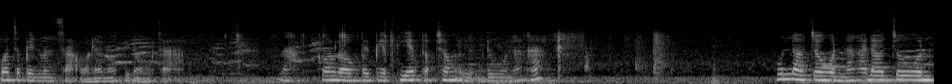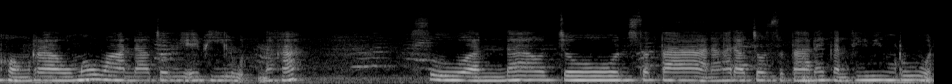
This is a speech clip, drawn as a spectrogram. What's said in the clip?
ก็จะเป็นวันเสาร์แล้วเนาะพี่น้องจ๋า นะก็ลองไปเปรียบเทียบกับช่องอื่นดูนะคะ หุ้นดาวโจน์นะคะ ดาวโจน์ของเราเมื่อวานดาวโจน VIP หลุดนะคะ ส่วนดาวโจนส์สตาร์นะคะ ดาวโจนส์สตาร์ได้กันที่วิ่งรูด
